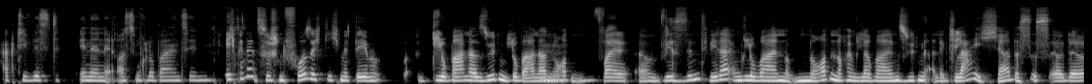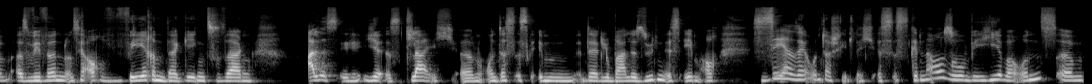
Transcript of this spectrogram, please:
AktivistInnen aus dem globalen Süden? Ich bin inzwischen vorsichtig mit dem globaler Süden, globaler mhm. Norden, weil äh, wir sind weder im globalen Norden noch im globalen Süden alle gleich. Ja, das ist, äh, der, also wir würden uns ja auch wehren dagegen zu sagen, alles hier ist gleich. Ähm, und das ist im, der globale Süden ist eben auch sehr, sehr unterschiedlich. Es ist genauso wie hier bei uns. Ähm,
